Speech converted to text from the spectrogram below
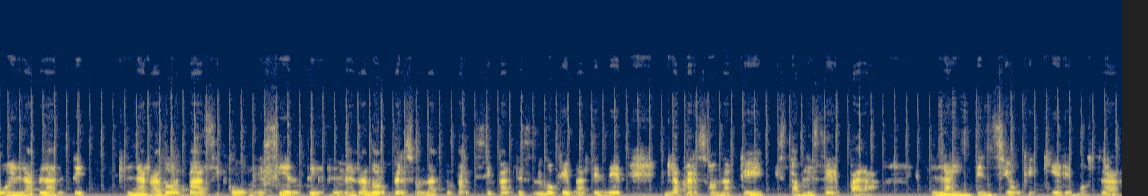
o el hablante, el narrador básico omnisciente, el narrador personaje participante es lo que va a tener la persona que establecer para la intención que quiere mostrar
